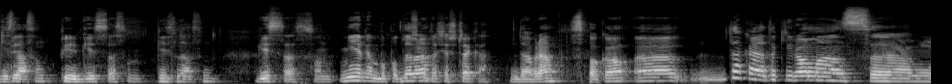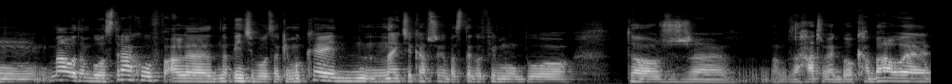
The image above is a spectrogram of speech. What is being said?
Gislason? Bill Gissason. Gislason. Gissason. Nie wiem, bo po Dobra. dusku to się szczeka. Dobra, spoko. E, taka, taki romans, e, mało tam było strachów, ale napięcie było całkiem ok. Najciekawsze chyba z tego filmu było to, że tam zahaczał jakby o kabałę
